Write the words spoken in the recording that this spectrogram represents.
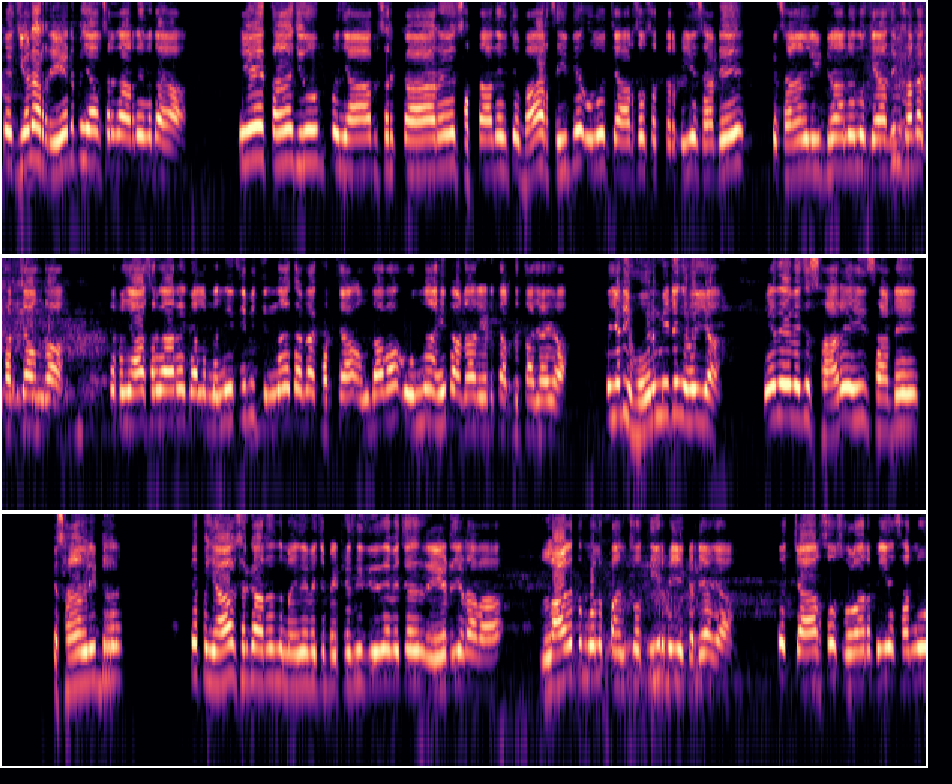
ਤੇ ਜਿਹੜਾ ਰੇਟ ਪੰਜਾਬ ਸਰਕਾਰ ਨੇ ਵਧਾਇਆ, ਇਹ ਤਾਂ ਜਦੋਂ ਪੰਜਾਬ ਸਰਕਾਰ ਸੱਤਾ ਦੇ ਵਿੱਚੋਂ ਬਾਹਰ ਸੀ ਤੇ ਉਦੋਂ 470 ਰੁਪਏ ਸਾਡੇ ਕਿਸਾਨ ਲੀਡਰਾਂ ਨੇ ਉਹਨੂੰ ਕਿਹਾ ਸੀ ਵੀ ਸਾਡਾ ਖਰਚਾ ਹੁੰਦਾ ਤੇ ਪੰਜਾਬ ਸਰਕਾਰ ਇਹ ਗੱਲ ਮੰਨੀ ਸੀ ਵੀ ਜਿੰਨਾ ਤੁਹਾਡਾ ਖਰਚਾ ਆਉਂਦਾ ਵਾ ਉਨਾ ਹੀ ਤੁਹਾਡਾ ਰੇਟ ਕਰ ਦਿੱਤਾ ਜਾਏਗਾ ਤੇ ਜਿਹੜੀ ਹੁਣ ਮੀਟਿੰਗ ਹੋਈ ਆ, ਇਹਦੇ ਵਿੱਚ ਸਾਰੇ ਹੀ ਸਾਡੇ ਕਿਸਾਨ ਲੀਡਰ ਤੇ ਪੰਜਾਬ ਸਰਕਾਰ ਦੇ ਨੁਮਾਇੰਦੇ ਵਿੱਚ ਬੈਠੇ ਸੀ, ਜਿਹਦੇ ਵਿੱਚ ਰੇਟ ਜਿਹੜਾ ਵਾ, ਲਾਗਤ ਮੁੱਲ 530 ਰੁਪਏ ਕੱਢਿਆ ਗਿਆ ਤੇ 416 ਰੁਪਏ ਸਾਨੂੰ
